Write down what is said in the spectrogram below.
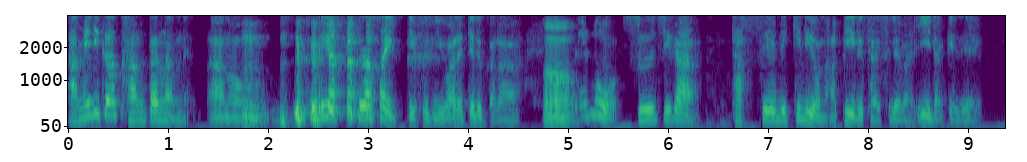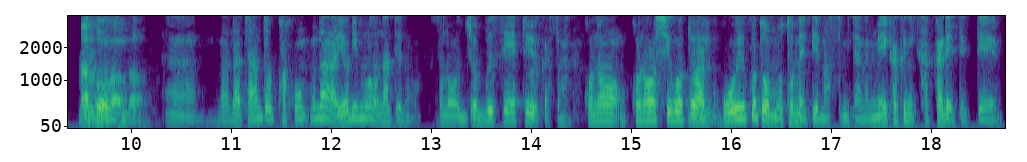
アメリカは簡単なのね。あの、うん。うん。これやってくださいっていうふうに言われてるから、うんそ。れの数字が達成できるようなアピールさえすればいいだけで、あ、そうなんだ。うん。だからちゃんとパフォーム、だからよりも、なんていうの、そのジョブ性というかさ、この、この仕事はこういうことを求めてますみたいな明確に書かれてて、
